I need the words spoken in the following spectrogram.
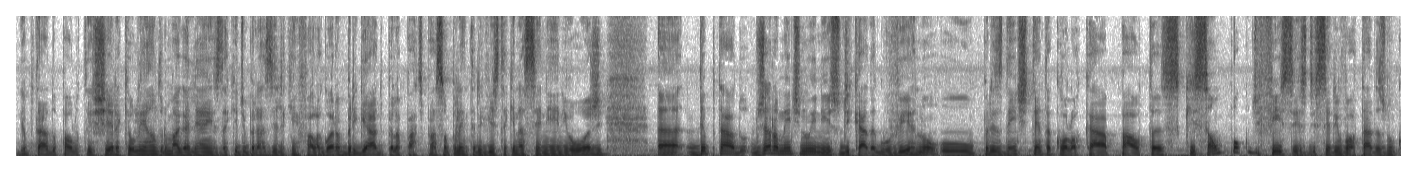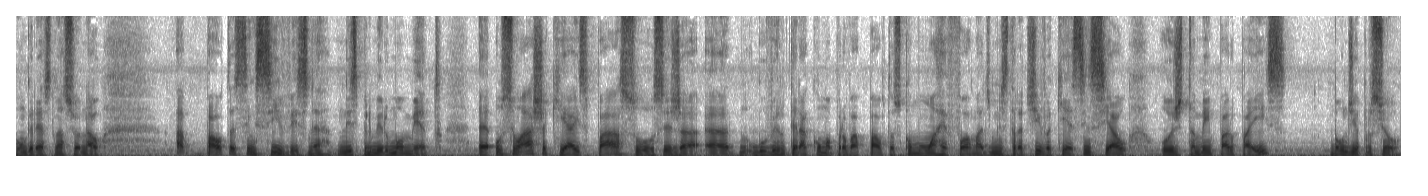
Deputado Paulo Teixeira, que é o Leandro Magalhães, daqui de Brasília, quem fala agora. Obrigado pela participação, pela entrevista aqui na CNN hoje. Uh, deputado, geralmente no início de cada governo, o presidente tenta colocar pautas que são um pouco difíceis de serem votadas no Congresso Nacional. Uh, pautas sensíveis, né, nesse primeiro momento. Uh, o senhor acha que há espaço, ou seja, o governo terá como aprovar pautas como uma reforma administrativa que é essencial hoje também para o país? Bom dia para o senhor.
